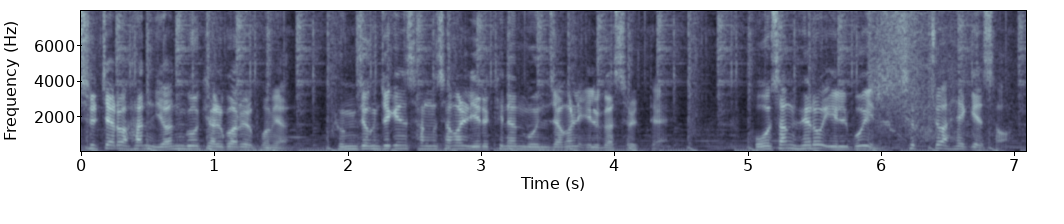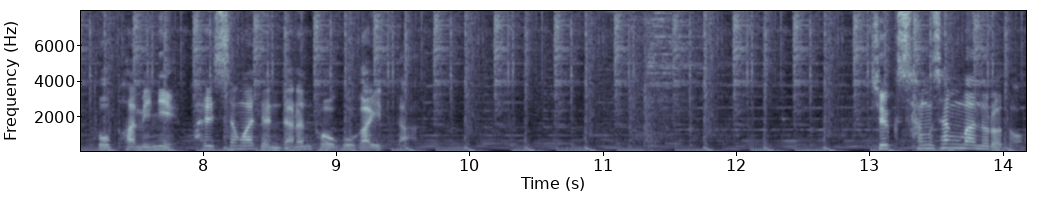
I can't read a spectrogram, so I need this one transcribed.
실제로 한 연구 결과를 보면 긍정적인 상상을 일으키는 문장을 읽었을 때 보상회로 일부인 특좌 핵에서 도파민이 활성화된다는 보고가 있다. 즉 상상만으로도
